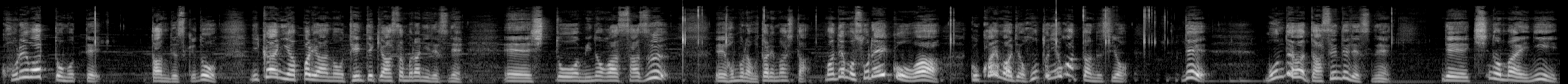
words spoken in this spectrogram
これはと思ってたんですけど、2回にやっぱりあの、天敵浅村にですね、えー、失投を見逃さず、えー、ホームランを打たれました。まあでもそれ以降は、5回までは本当に良かったんですよ。で、問題は打線でですね、で、岸の前に、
